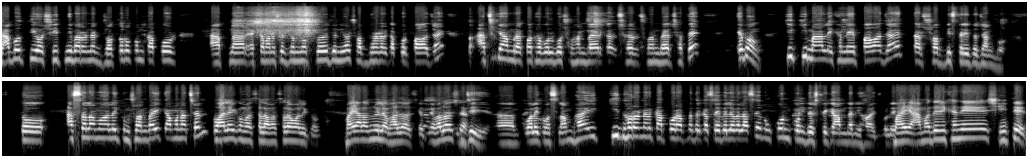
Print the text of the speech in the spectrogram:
যাবতীয় শীত নিবারণের যত রকম কাপড় আপনার একটা মানুষের জন্য প্রয়োজনীয় সব ধরনের কাপড় পাওয়া যায়। তো আজকে আমরা কথা বলব সোহান ভাইয়ের সোহান ভাইয়ের সাথে এবং কি কি মাল এখানে পাওয়া যায় তার সব বিস্তারিত জানব। তো আসসালামু আলাইকুম সোহান ভাই কেমন আছেন? ওয়ালাইকুম আসসালাম আসসালামু আলাইকুম। ভাই আলহামদুলিল্লাহ ভালো আছি। আপনি ভালো আছেন? জি ওয়ালাইকুম আসসালাম। ভাই কি ধরনের কাপড় আপনাদের কাছে অ্যাভেলেবেল আছে এবং কোন কোন দেশ থেকে আমদানি হয় বলে? ভাই আমাদের এখানে শীতের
